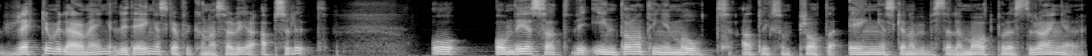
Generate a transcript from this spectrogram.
Räcker om vi lär dem lite engelska för att kunna servera? Absolut. Och om det är så att vi inte har någonting emot att liksom prata engelska när vi beställer mat på restauranger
